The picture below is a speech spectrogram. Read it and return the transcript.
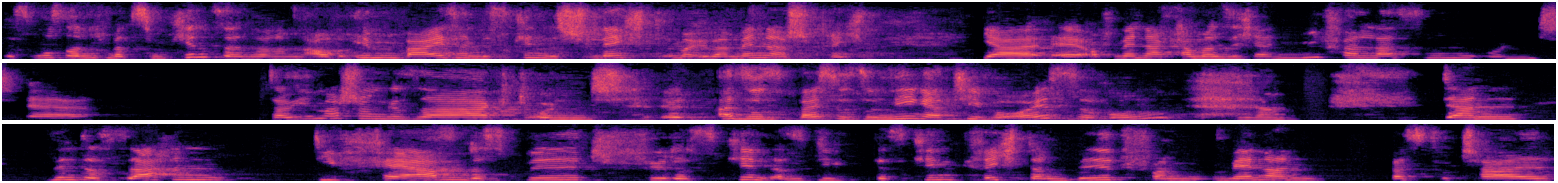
das muss noch nicht mal zum Kind sein, sondern auch im Beisein des Kindes schlecht immer über Männer spricht. Ja, äh, auf Männer kann man sich ja nie verlassen und äh, das habe ich immer schon gesagt und äh, also weißt du so negative Äußerungen, ja. dann sind das Sachen, die färben das Bild für das Kind. Also die, das Kind kriegt dann ein Bild von Männern, was total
